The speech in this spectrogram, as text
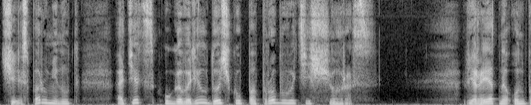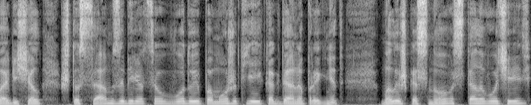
Через пару минут отец уговорил дочку попробовать еще раз. Вероятно, он пообещал, что сам заберется в воду и поможет ей, когда она прыгнет. Малышка снова стала в очередь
